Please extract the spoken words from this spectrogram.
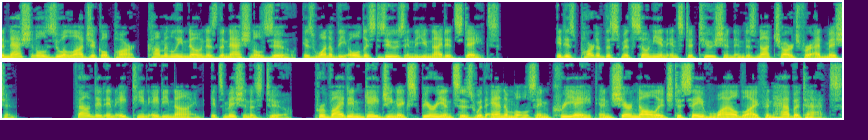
The National Zoological Park, commonly known as the National Zoo, is one of the oldest zoos in the United States. It is part of the Smithsonian Institution and does not charge for admission. Founded in 1889, its mission is to provide engaging experiences with animals and create and share knowledge to save wildlife and habitats."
